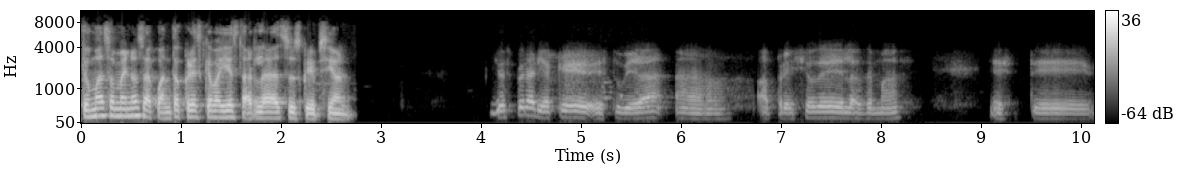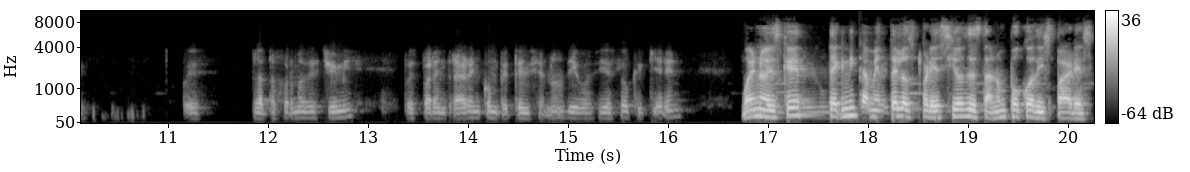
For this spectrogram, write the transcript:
¿tú más o menos a cuánto crees que vaya a estar la suscripción? Yo esperaría que estuviera a, a precio de las demás este pues plataformas de streaming pues para entrar en competencia, ¿no? Digo, si es lo que quieren. Bueno, es que técnicamente los precios están un poco dispares.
